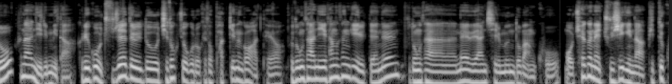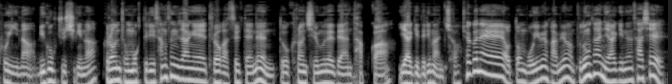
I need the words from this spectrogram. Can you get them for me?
도 흔한 일입니다. 그리고 주제들도 지속적으로 계속 바뀌는 것 같아요. 부동산이 상승기일 때는 부동산에 대한 질문도 많고, 뭐 최근에 주식이나 비트코인이나 미국 주식이나 그런 종목들이 상승장에 들어갔을 때는 또 그런 질문에 대한 답과 이야기들이 많죠. 최근에 어떤 모임에 가면 부동산 이야기는 사실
